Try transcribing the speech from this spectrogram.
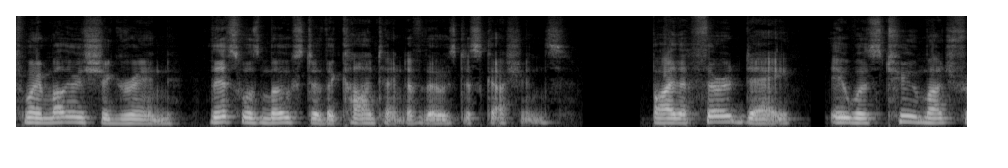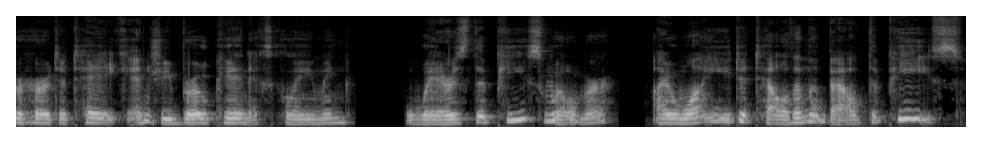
To my mother's chagrin, this was most of the content of those discussions. By the third day, it was too much for her to take, and she broke in, exclaiming, Where's the peace, Wilmer? I want you to tell them about the peace.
